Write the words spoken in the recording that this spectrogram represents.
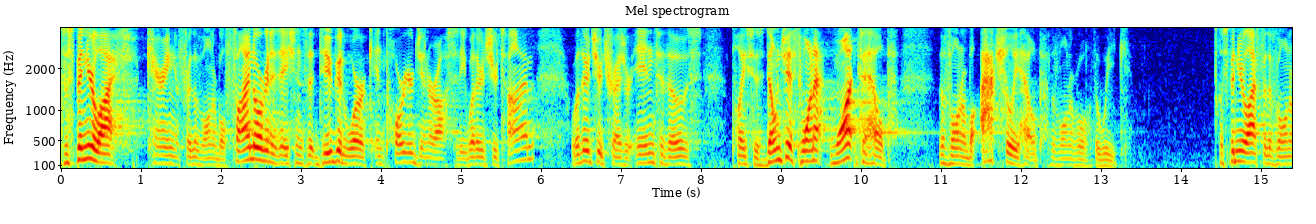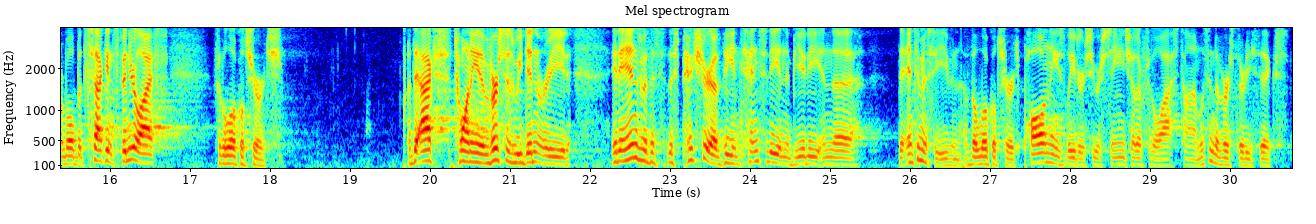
So spend your life caring for the vulnerable. Find organizations that do good work and pour your generosity, whether it's your time or whether it's your treasure, into those places. Don't just want to, want to help the vulnerable, actually help the vulnerable, the weak. So spend your life for the vulnerable, but second, spend your life for the local church. The Acts 20, the verses we didn't read, it ends with this, this picture of the intensity and the beauty and the, the intimacy, even, of the local church. Paul and these leaders who were seeing each other for the last time. Listen to verse 36.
